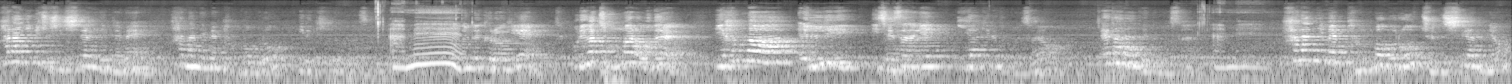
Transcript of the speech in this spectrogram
하나님이 주신 시련이기 때문에 하나님의 방법으로 일으키기 원하세요. 아멘. 여러분들 그러기에 우리가 정말 오늘 이 한나와 엘리 이 제사장의 이야기를 보면서요 깨달아야 되는 것은 아멘. 하나님의 방법으로 준 시련은요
